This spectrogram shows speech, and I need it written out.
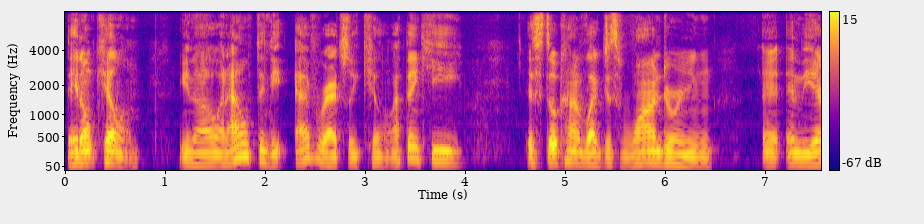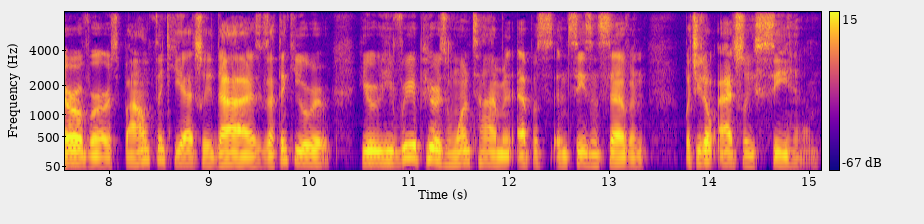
they don't kill him, you know. And I don't think they ever actually kill him. I think he is still kind of like just wandering in, in the Arrowverse, but I don't think he actually dies because I think he re- he he reappears one time in episode in season seven, but you don't actually see him.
